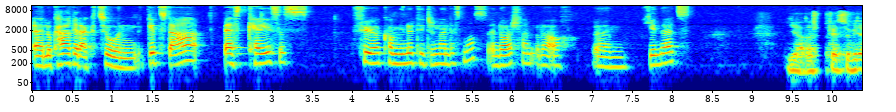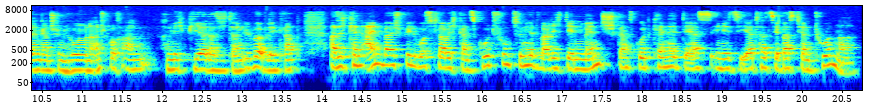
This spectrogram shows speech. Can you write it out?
äh, Lokalredaktionen? Gibt es da Best Cases für Community-Journalismus in Deutschland oder auch ähm, jenseits? Ja, da stellst du wieder einen ganz schön hohen Anspruch an, an mich, Pia, dass ich da einen Überblick habe. Also ich kenne ein Beispiel, wo es, glaube ich, ganz gut funktioniert, weil ich den Mensch ganz gut kenne, der es initiiert hat, Sebastian Turner.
